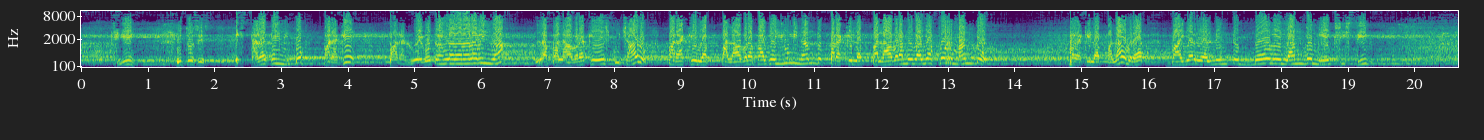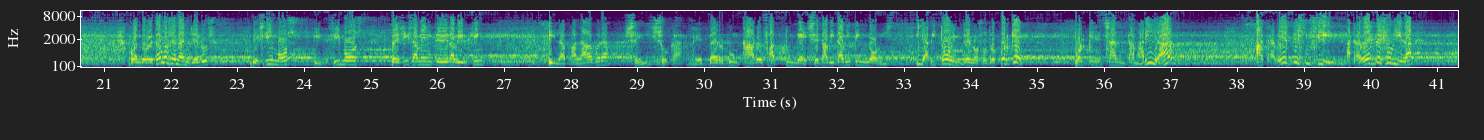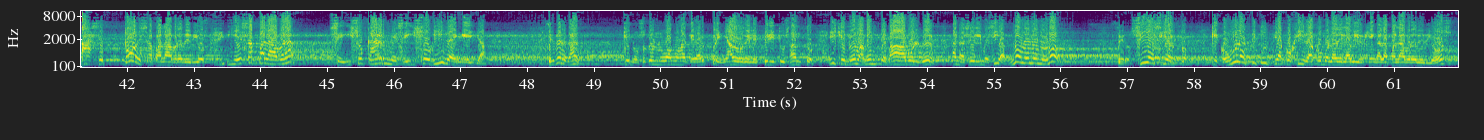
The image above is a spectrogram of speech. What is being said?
¿Qué? Entonces, estar atento, ¿para qué? Para luego trasladar a la vida la palabra que he escuchado, para que la palabra vaya iluminando, para que la palabra me vaya formando, para que la palabra vaya realmente modelando mi existir. Cuando rezamos el Angelus, decimos, y decimos precisamente de la Virgen, y la palabra se hizo carne, et verbum caro factum esse, habitavit in nobis, y habitó entre nosotros. ¿Por qué? Porque Santa María, a través de su sí, a través de su vida, aceptó esa palabra de Dios, y esa palabra se hizo carne, se hizo vida en ella. Es verdad que nosotros no vamos a quedar preñados del Espíritu Santo y que nuevamente va a volver a nacer el Mesías. No, no, no, no, no. Pero sí es cierto que con una actitud de acogida como la de la Virgen a la palabra de Dios,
